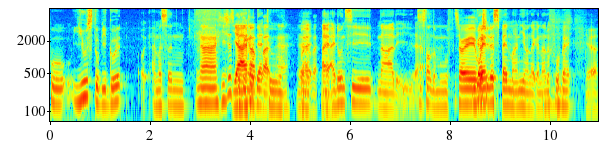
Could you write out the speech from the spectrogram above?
who used to be good, oh, Emerson, Nah, he's just Yeah, I heard up, that but, too, uh, yeah, but, but, I, yeah. I don't see nah. They, It's not the move. Sorry, You guys should just spend money on like another fullback Yeah.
